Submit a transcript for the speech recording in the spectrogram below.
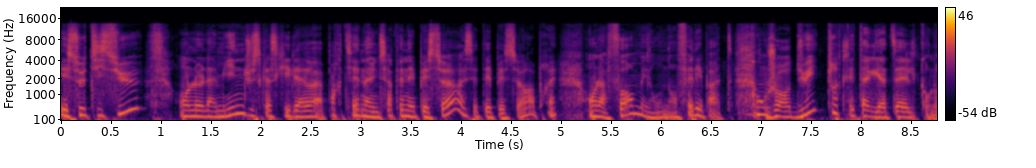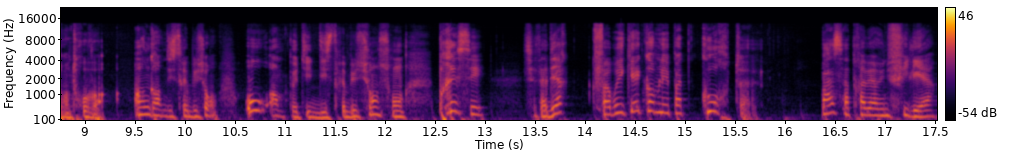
Et ce tissu, on le lamine jusqu'à ce qu'il appartienne à une certaine épaisseur. Et cette épaisseur, après, on la forme et on en fait des pâtes. Aujourd'hui, toutes les tagliatelles qu'on trouve en grande distribution ou en petite distribution sont pressées. C'est-à-dire fabriquées comme les pâtes courtes passent à travers une filière,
